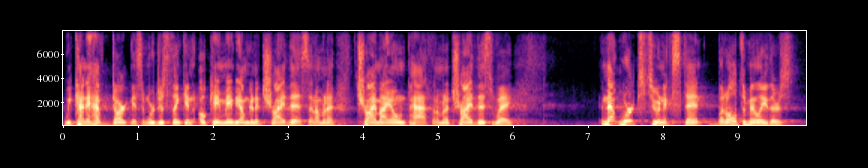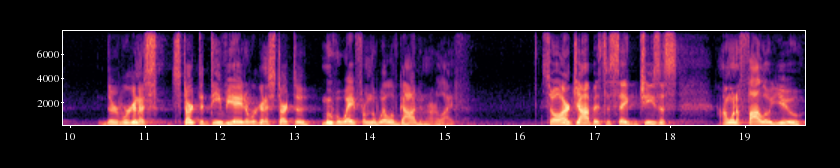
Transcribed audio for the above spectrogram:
We kind of have darkness and we're just thinking, okay, maybe I'm going to try this and I'm going to try my own path and I'm going to try this way. And that works to an extent, but ultimately there's there we're going to start to deviate or we're going to start to move away from the will of God in our life. So our job is to say, Jesus, I want to follow you.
